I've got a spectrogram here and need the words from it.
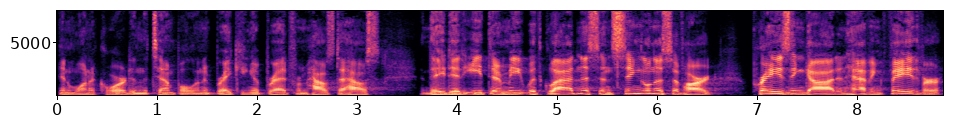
in one accord in the temple and in breaking of bread from house to house. They did eat their meat with gladness and singleness of heart, praising God and having favor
